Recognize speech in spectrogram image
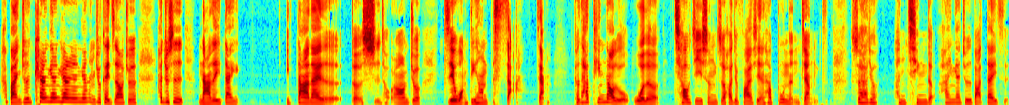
他把你就是锵锵锵锵锵，你就可以知道，就是他就是拿着一袋一大袋的的石头，然后就直接往地上撒，这样。可是他听到了我的敲击声之后，他就发现他不能这样子，所以他就很轻的，他应该就是把袋子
